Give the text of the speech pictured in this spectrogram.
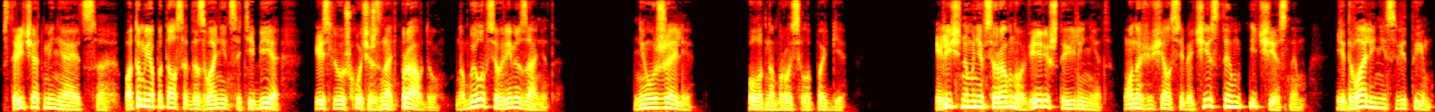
встреча отменяется. Потом я пытался дозвониться тебе, если уж хочешь знать правду, но было все время занято. «Неужели?» — холодно бросила Пегги. «И лично мне все равно, веришь ты или нет. Он ощущал себя чистым и честным, едва ли не святым,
